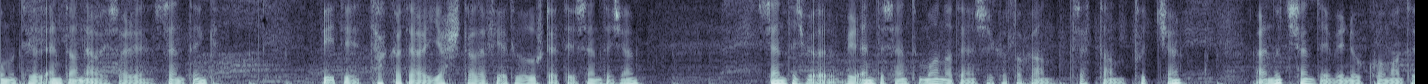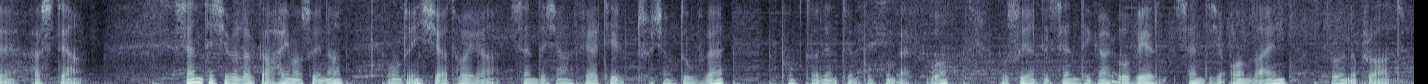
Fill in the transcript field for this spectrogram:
kommet til endan av hessare sending. Vi takkar deg hjertelig for at du har lurt etter sendingen. Sendingen blir enda sendt måneden cirka klokkan 13.20. En nytt sending vil nå kommande høstet. Sendingen vil lagt av heimasøyna. Om du ikke at høyra sendingen fer til trusjandove.lintum.fo og søgjant til sendinger og vel sendingen online fra en apparat.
